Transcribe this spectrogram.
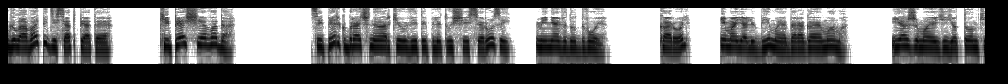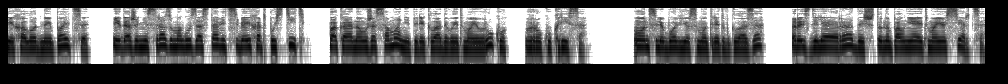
Глава 55. Кипящая вода. Теперь к брачной арке, увитой плетущейся розой, меня ведут двое. Король и моя любимая, дорогая мама. Я сжимаю ее тонкие холодные пальцы и даже не сразу могу заставить себя их отпустить, пока она уже сама не перекладывает мою руку в руку Криса. Он с любовью смотрит в глаза, разделяя радость, что наполняет мое сердце.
